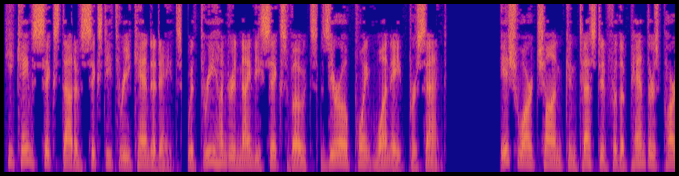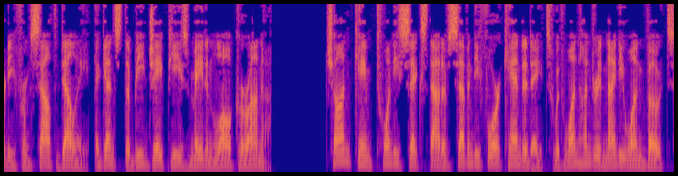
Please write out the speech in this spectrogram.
He came sixth out of 63 candidates, with 396 votes Ishwar Chand contested for the Panthers Party from South Delhi, against the BJP's Madan Lal Khurana. Chand came 26th out of 74 candidates with 191 votes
